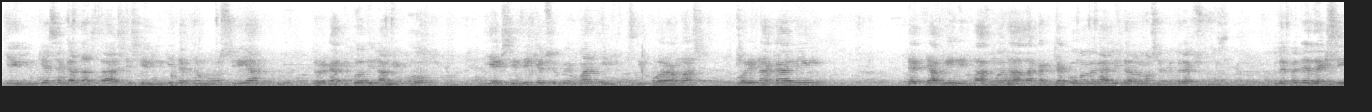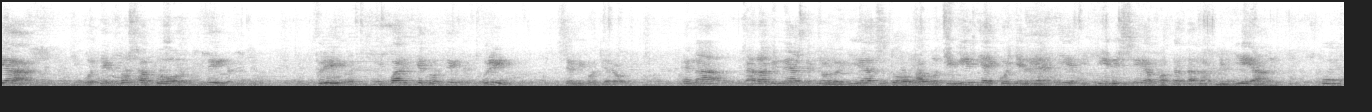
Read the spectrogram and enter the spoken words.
και οι ελληνικές εγκαταστάσεις, η ελληνική τεχνογνωσία, το εργατικό δυναμικό, η εξειδίκευση που υπάρχει στη χώρα μας μπορεί να κάνει τέτοια μήνυ θαύματα, αλλά και ακόμα μεγαλύτερα να μας επιτρέψουν. Βλέπετε δεξιά ότι εκτός από Think Free υπάρχει και το Think Free σε λίγο καιρό. Ένα καράβι νέας τεχνολογίας από την ίδια οικογενειακή επιχείρηση, από αυτά τα ναυπηγεία που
